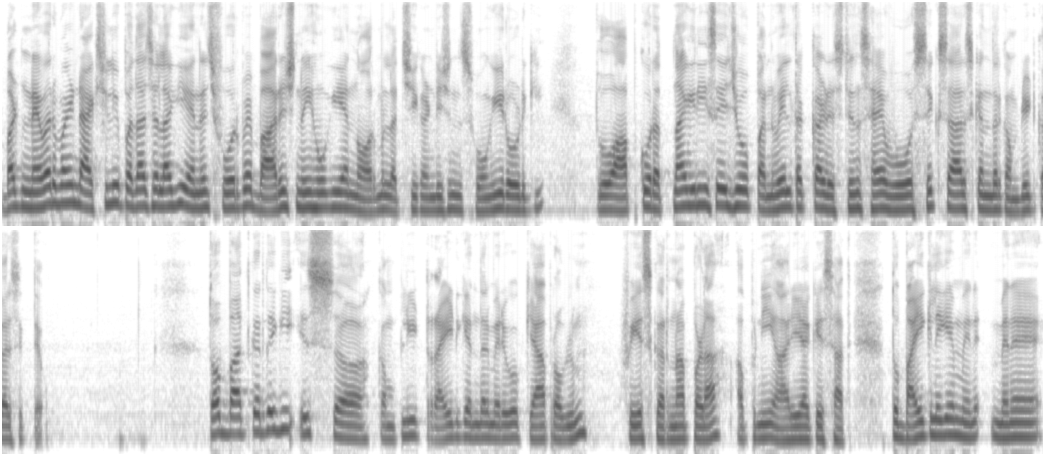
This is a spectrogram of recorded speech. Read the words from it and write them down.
बट नेवर माइंड एक्चुअली पता चला कि एन एच फोर पर बारिश नहीं होगी या नॉर्मल अच्छी कंडीशंस होंगी रोड की तो आपको रत्नागिरी से जो पनवेल तक का डिस्टेंस है, वो सिक्स आवर्स के अंदर कंप्लीट कर सकते हो। तो अब बात करते हैं कि इस कंप्लीट राइड के अंदर मेरे को क्या प्रॉब्लम फेस करना पड़ा अपनी आर्या के साथ। तो बाइक लेके मैंने मैंने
